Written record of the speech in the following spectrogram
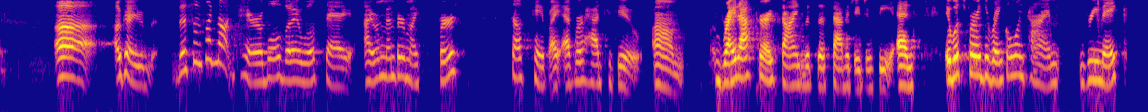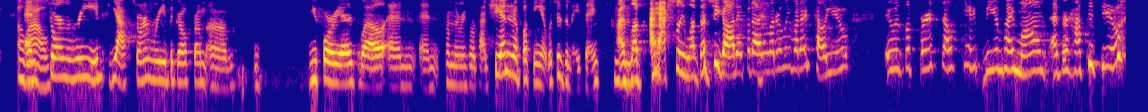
uh, okay, this one's like not terrible, but I will say I remember my first self tape I ever had to do. Um, right after I signed with the Savage Agency, and it was for the Wrinkle in Time remake. Oh and wow! Storm Reid, yeah, Storm Reid, the girl from um, Euphoria as well, and and from The Wrinkle in Time, she ended up booking it, which is amazing. I Mhm. love. I actually love that she got it, but I literally, when I tell you, it was the first self tape me and my mom ever had to do,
